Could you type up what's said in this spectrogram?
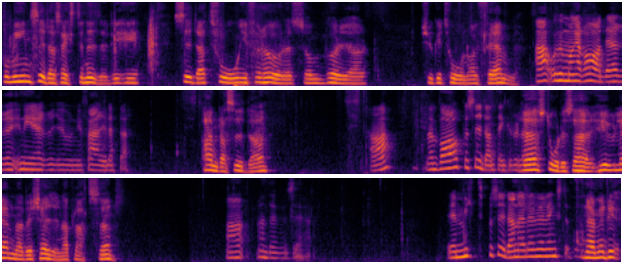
på min sida 69. Det är sida 2 i förhöret som börjar 22.05. Ja, och hur många rader ner ungefär i detta? Andra sidan. Ja, men var på sidan tänker du läsa? Där står det så här. Hur lämnade tjejerna platsen? Ja, vänta vi får se här. Är det mitt på sidan eller är det längst upp? Nej men det...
